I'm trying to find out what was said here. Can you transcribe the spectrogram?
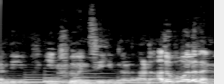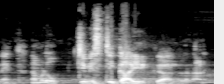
എന്ത് ചെയ്യും? ഇൻഫ്ലുവൻസ് ചെയ്യും എന്നുള്ളതാണ്. അതുപോലെ തന്നെ നമ്മൾ ഒപ്റ്റിമിസ്റ്റിക് ആയിരിക്കുക എന്നുള്ളതാണ്.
